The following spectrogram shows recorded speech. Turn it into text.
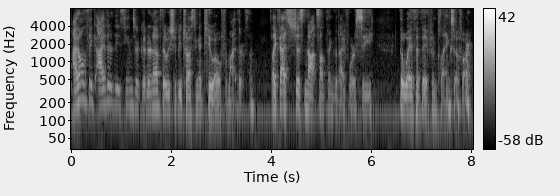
I don't think either of these teams are good enough that we should be trusting a 2-0 from either of them. Like that's just not something that I foresee, the way that they've been playing so far.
